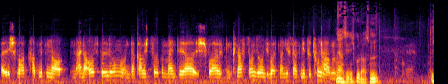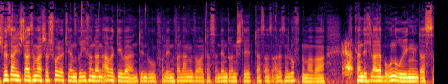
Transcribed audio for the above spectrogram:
weil ich war gerade mitten in einer- in einer Ausbildung und da kam ich zurück und meinte, ja, ich war halt im Knast und so und die wollten dann nichts mehr mit mir zu tun haben. Ja, sieht nicht gut aus. Hm? Ich will sagen, die Staatsanwaltschaft schuldet dir einen Brief an deinen Arbeitgeber, den du von denen verlangen solltest, in dem drin steht, dass das alles eine Luftnummer war. Ich kann dich leider beunruhigen, dass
